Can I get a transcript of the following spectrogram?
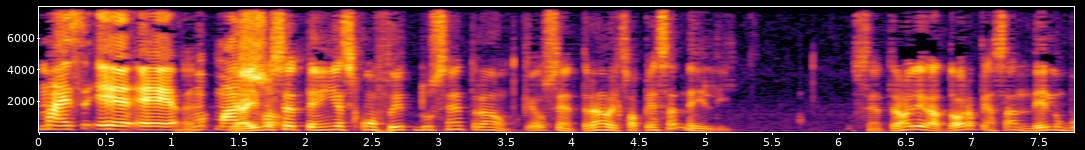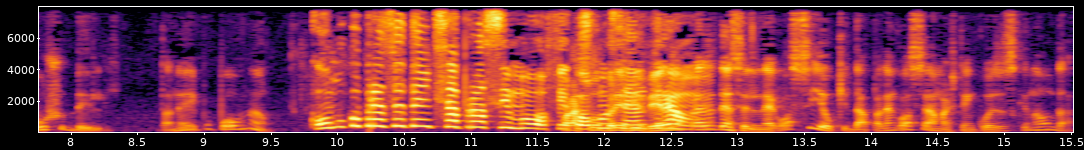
Mas, é, é né? mas... E aí você tem esse conflito do Centrão, porque o Centrão ele só pensa nele. O Centrão ele adora pensar nele, no bucho dele. Não tá nem aí pro povo, não. Como que o presidente se aproximou, ficou com o Centrão? na presidência. Ele negocia o que dá para negociar, mas tem coisas que não dá.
